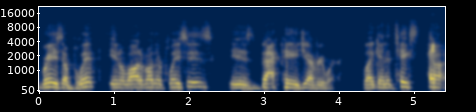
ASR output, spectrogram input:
raise a blip in a lot of other places is back page everywhere. Like, and it takes uh,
